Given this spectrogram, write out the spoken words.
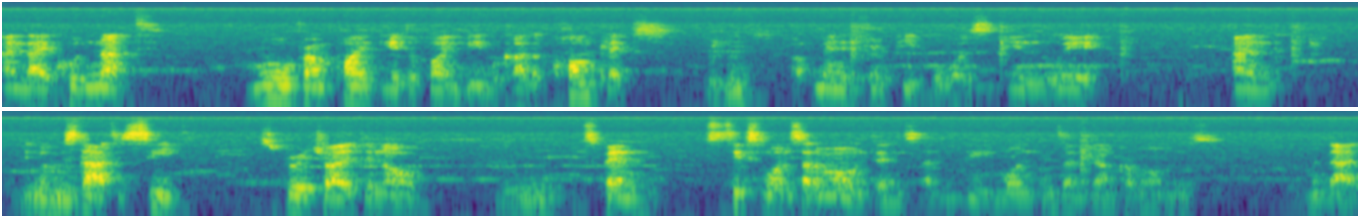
and I could not move from point A to point B because the complex Mm-hmm. of many different people was in the way. And you know, we Mm. start to see spirituality now. Mm-hmm. Spend six months at the mountains, at the mountains and Janka Mountains. My dad,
